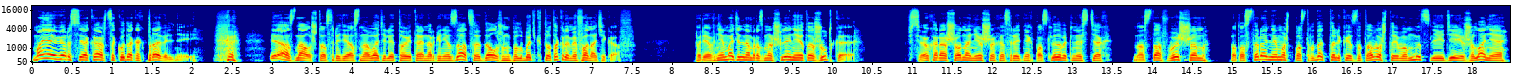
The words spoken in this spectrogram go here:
Моя версия кажется куда как правильней. Хе, я знал, что среди основателей той тайной организации должен был быть кто-то, кроме фанатиков. При внимательном размышлении это жутко. Все хорошо на низших и средних последовательностях, но став высшим, потустороннее может пострадать только из-за того, что его мысли, идеи и желания,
